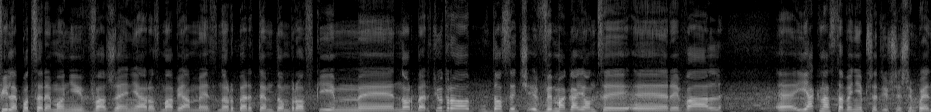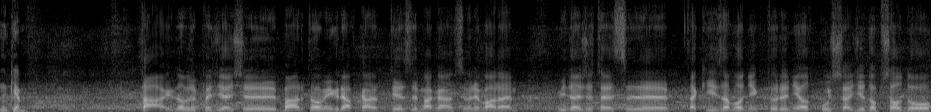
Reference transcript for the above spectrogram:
Chwilę po ceremonii ważenia rozmawiamy z Norbertem Dąbrowskim. E, Norbert, jutro dosyć wymagający e, rywal. E, Jak nastawienie przed jutrzejszym pojedynkiem? Tak, dobrze powiedziałeś. Bartłomiej Grawka jest wymagającym rywalem. Widać, że to jest taki zawodnik, który nie odpuszcza, idzie do przodu.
